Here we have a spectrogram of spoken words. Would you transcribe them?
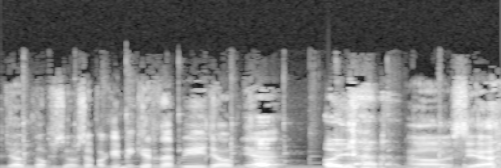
Jawab nggak usah nggak usah pakai mikir tapi jawabnya. Oh iya. Oh, siap.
